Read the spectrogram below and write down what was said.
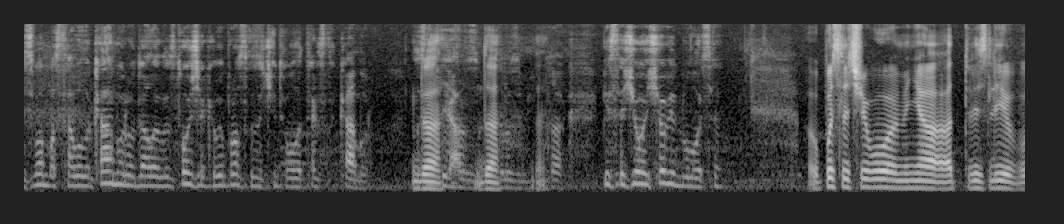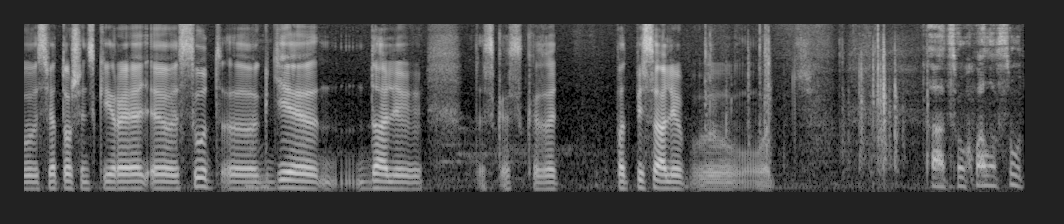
Тобто вам поставили камеру, дали листочок, і ви просто зачитували текст на камеру. Да, Наскільки я розумію, да, розумію. да. Так. Після чого що відбулося? После чего меня отвезли в Святошинский рай- э, суд, э, Мгм. где дали, так ска- сказать, подписали э, вот, А, це ухвала суду.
